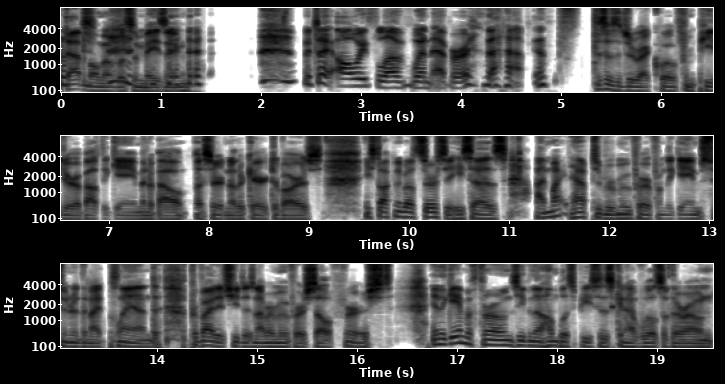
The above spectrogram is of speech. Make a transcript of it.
That moment was amazing. Which I always love whenever that happens. This is a direct quote from Peter about the game and about a certain other character of ours. He's talking about Cersei. He says, I might have to remove her from the game sooner than I'd planned, provided she does not remove herself first. In the Game of Thrones, even the humblest pieces can have wills of their own.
